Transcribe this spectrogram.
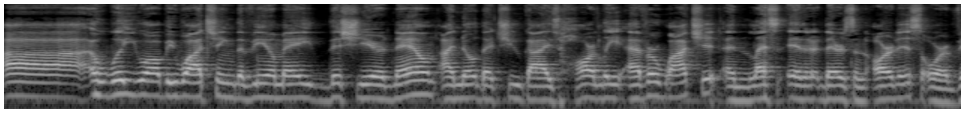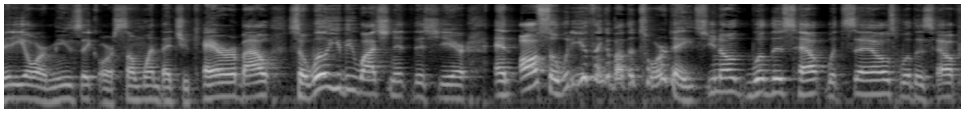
uh, will you all be watching the VMA this year now? I know that you guys hardly ever watch it unless it, there's an artist or a video or music or someone that you care about. So will you be watching it this year? And also, what do you think about the tour dates? You know, will this help with sales? Will this help,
